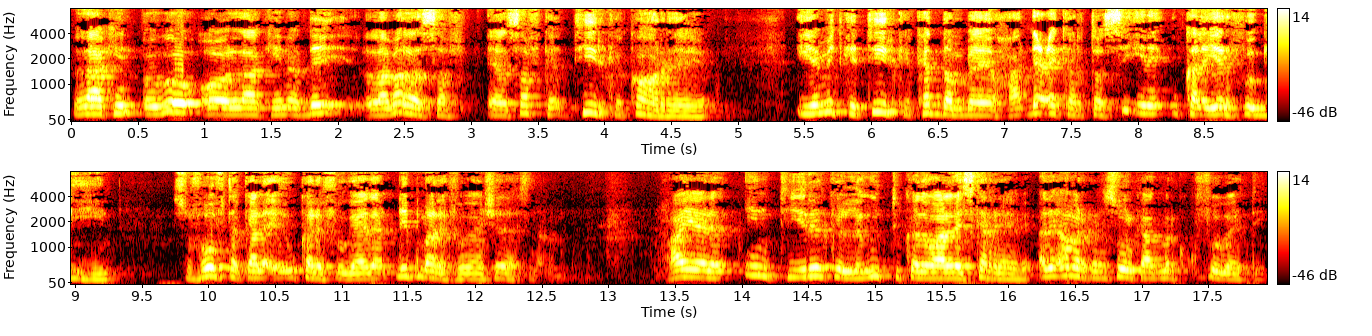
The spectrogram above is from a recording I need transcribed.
laakiin ogow oo laakiin hadday labada saf ee safka tiirka ka horeeyo iyo midka tiirka ka dambeeya waxaa dhici karto si inay u kala yar fog yihiin. Sufuufta kale ay u kala fogaadaan dhib male fogaanshadaas nacam maxaa yeeley in tiirarka lagu tukado waa layska reebay. Adig amarka rasuulka aad marka ku fogaatay?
